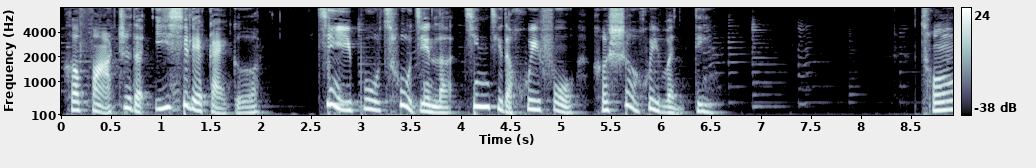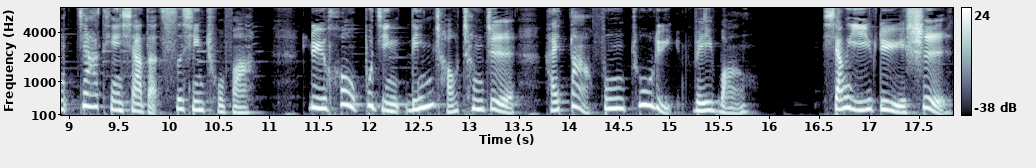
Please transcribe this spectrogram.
和法治的一系列改革，进一步促进了经济的恢复和社会稳定。从家天下的私心出发，吕后不仅临朝称制，还大封诸吕为王，想以吕氏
